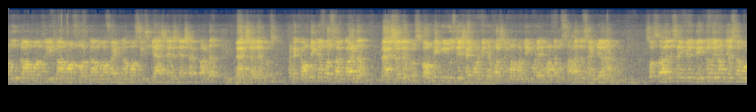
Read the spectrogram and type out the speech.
2 comma 3 comma 4 comma 5 comma 6 dash dash dash are called natural numbers అంటే counting numbers are called natural numbers counting use చేసేటువంటి నెంబర్స్ని మనం అన్ని కూడా ఏమంటాము? సహజ సంఖ్యలు అని అంటాం సో సహజ సంఖ్యలు దేంతో డినోట్ చేస్తాము?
